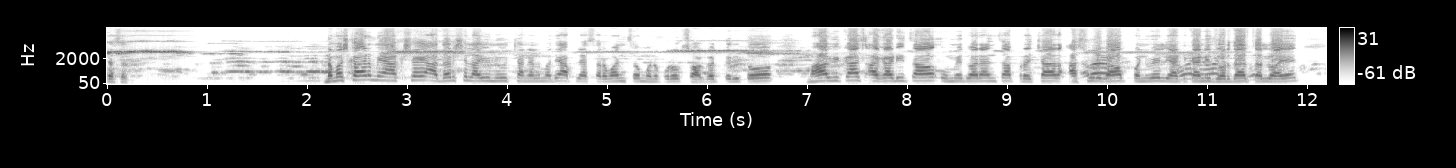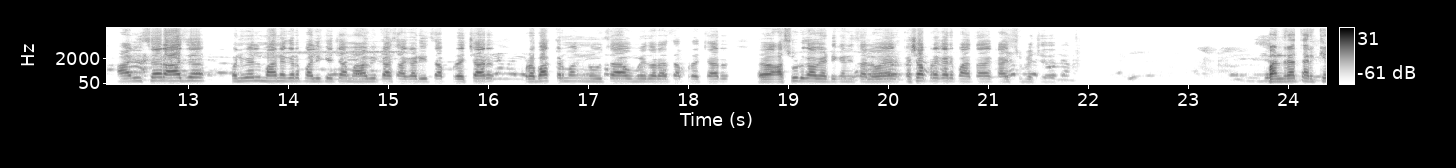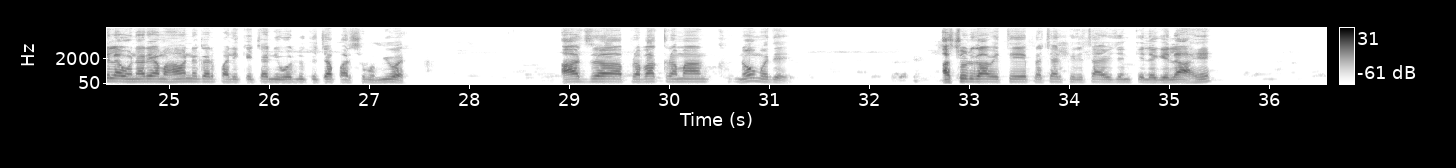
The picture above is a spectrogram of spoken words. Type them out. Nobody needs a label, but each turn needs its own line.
Yes, नमस्कार मी अक्षय आदर्श live news चॅनलमध्ये आपल्या सर्वांचं मनपूर्वक स्वागत करीतो. महाविकास आघाडीचा उमेदवारांचा प्रचार आसुरगाव पनवेल या ठिकाणी जोरदार चालू आहे. आणि सर आज पनवेल महानगरपालिकेच्या महाविकास आघाडीचा प्रचार प्रभाग क्रमांक नऊचा उमेदवाराचा प्रचार आसुडगाव या ठिकाणी चालू आहे. कशा प्रकारे पाहता काय शुभेच्छा देता?
पंधरा तारखेला होणाऱ्या महानगरपालिकेच्या निवडणुकीच्या पार्श्वभूमीवर आज प्रभाग क्रमांक नऊ मध्ये आसोडगाव येथे प्रचार फेरीचं आयोजन केलं गेलं आहे.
